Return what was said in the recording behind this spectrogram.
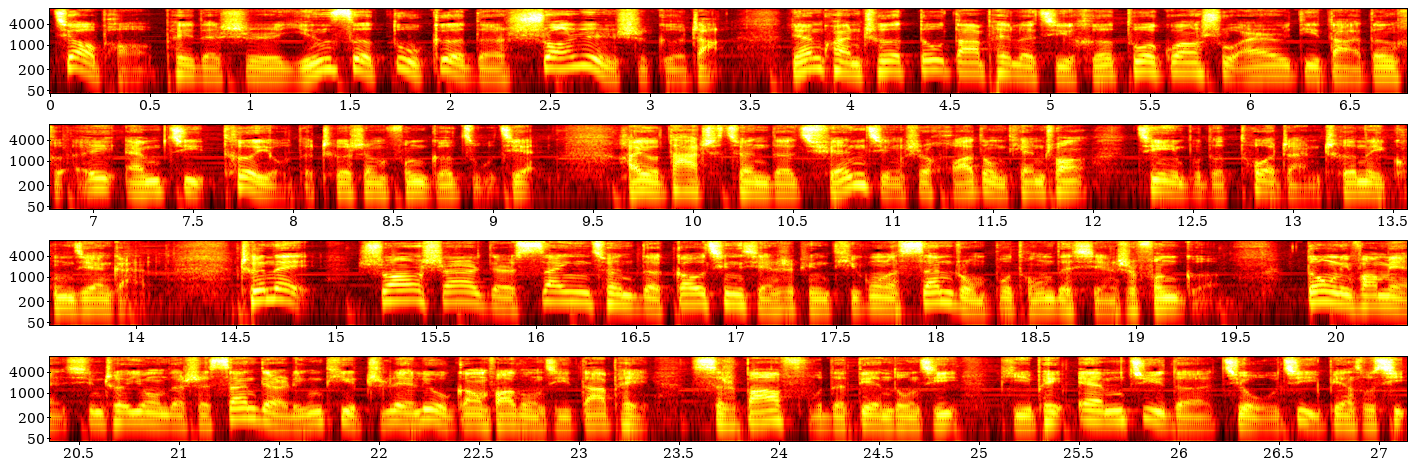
轿跑配的是银色镀铬的双刃式格栅。两款车都搭配了几何多光束 LED 大灯和 AMG 特有的车身风格组件，还有大尺寸的全景式滑动天窗，进一步的拓展车内空间感。车内双十二点三英寸的高清显示屏提供了三种不同的显示风格。动力方面，新车用的是三点零 T 直列六缸发动机，搭配四十八伏的电动机，匹配 AMG 的九 G 变速器，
